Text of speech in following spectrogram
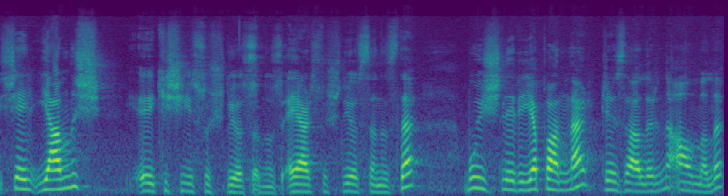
şey yanlış e, kişiyi suçluyorsunuz. Eğer suçluyorsanız da bu işleri yapanlar cezalarını almalı.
